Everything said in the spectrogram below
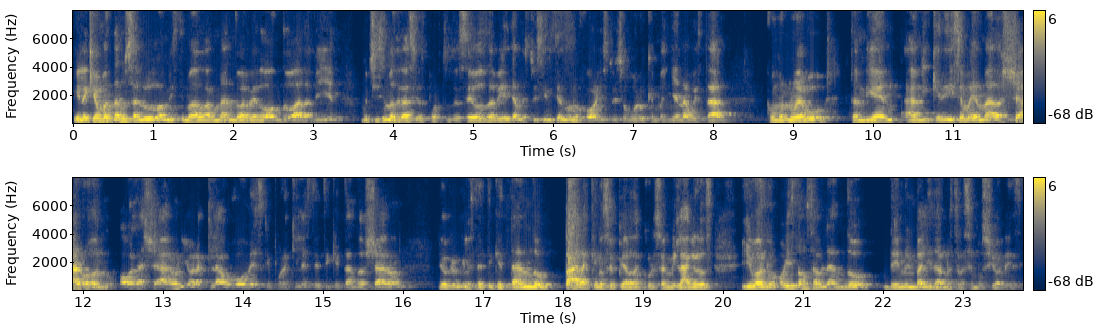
Y le quiero mandar un saludo a mi estimado Armando Arredondo, a David. Muchísimas gracias por tus deseos, David. Ya me estoy sintiendo mejor y estoy seguro que mañana voy a estar como nuevo. También a mi queridísima llamada Sharon. Hola Sharon y ahora Clau Gómez, que por aquí le está etiquetando a Sharon. Yo creo que le está etiquetando para que no se pierda curso de milagros. Y bueno, hoy estamos hablando de no invalidar nuestras emociones.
